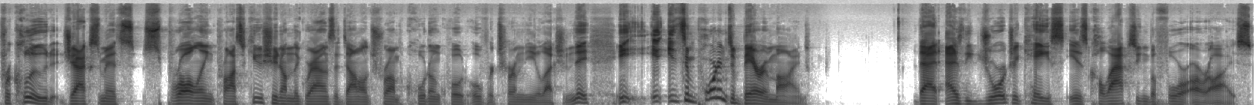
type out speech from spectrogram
preclude Jack Smith's sprawling prosecution on the grounds that Donald Trump, quote unquote, overturned the election. It, it, it's important to bear in mind that as the Georgia case is collapsing before our eyes,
